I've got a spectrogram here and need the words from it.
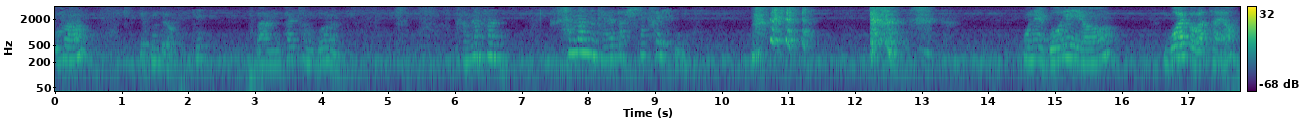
우선 몇 분 들어오셨지? 18,000분. 그러면 한 3만 명 되면 딱 시작하겠습니다. 오늘 뭐 해요? 뭐 할 것 같아요?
